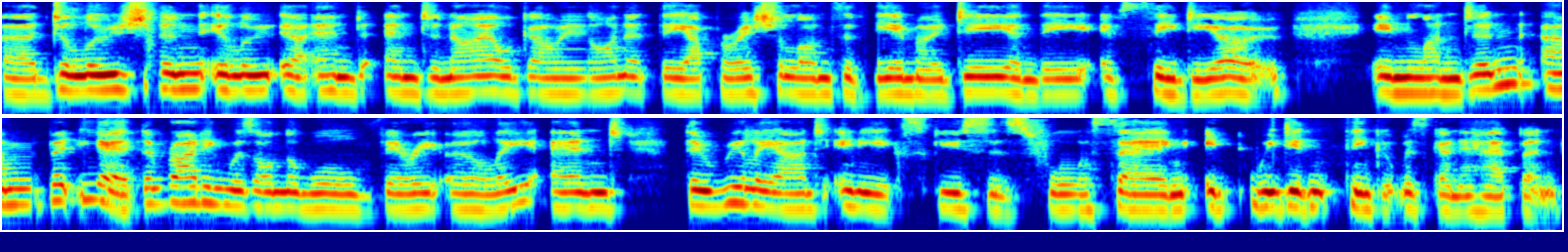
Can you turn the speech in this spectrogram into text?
uh, delusion illu- uh, and and denial going on at the upper echelons of the MOD and the FCDO in London. Um, but yeah, the writing was on the wall very early, and there really aren't any excuses for saying it, we didn't think it was going to happen.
